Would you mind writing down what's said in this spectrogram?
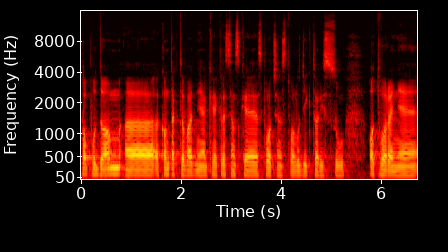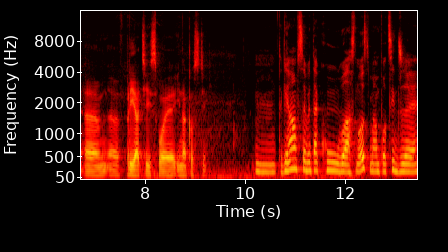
popudom uh, kontaktovať nejaké kresťanské spoločenstvo ľudí, ktorí sú otvorene um, v prijatí svojej inakosti? Mm, tak ja mám v sebe takú vlastnosť, mám pocit, že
